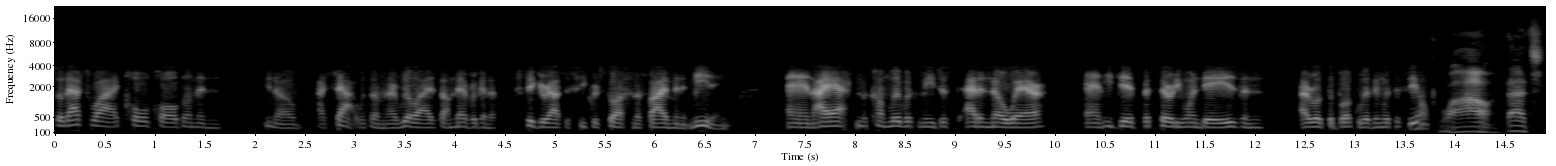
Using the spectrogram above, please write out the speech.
So that's why I cold called them and, you know, I sat with them and I realized I'm never going to figure out the secret sauce in a five-minute meeting. And I asked him to come live with me just out of nowhere, and he did for 31 days. And I wrote the book Living with a Seal. Wow, that's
